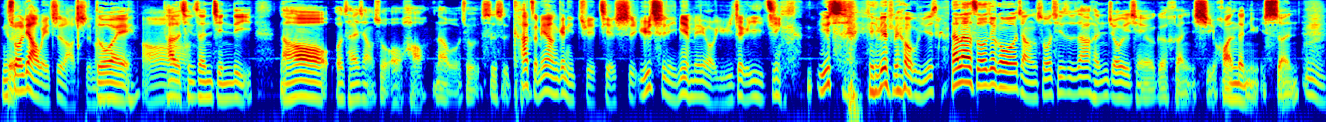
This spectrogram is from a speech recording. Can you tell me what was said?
你说廖伟志老师吗？，对，哦，他的亲身经历，然后我才想说哦好，那我就试试看。他怎么样跟你解解释鱼池里面没有鱼这个意境？鱼池里面没有鱼，他那时候就跟我讲说，其实他很久以前有一个很喜欢的女生，嗯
